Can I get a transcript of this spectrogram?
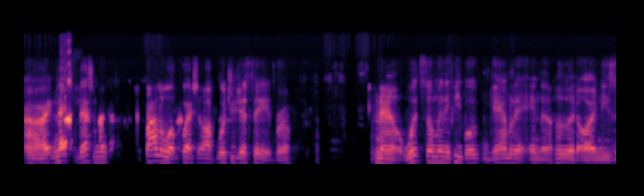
All right, next that's my follow up question off what you just said, bro. Now, with so many people gambling in the hood or in these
